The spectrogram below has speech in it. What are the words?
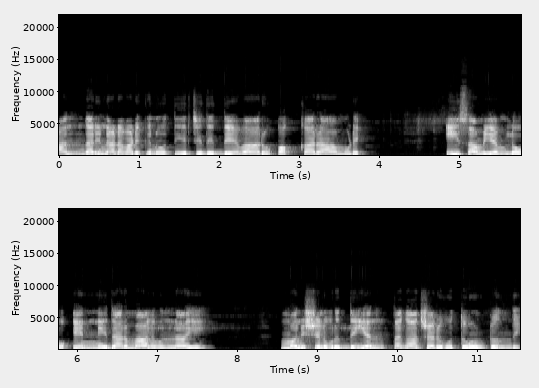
అందరి నడవడికను తీర్చిదిద్దేవారు ఒక్క రాముడే. ఈ సమయంలో ఎన్ని ధర్మాలు ఉన్నాయి? మనుషుల వృద్ధి ఎంతగా జరుగుతూ ఉంటుంది?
